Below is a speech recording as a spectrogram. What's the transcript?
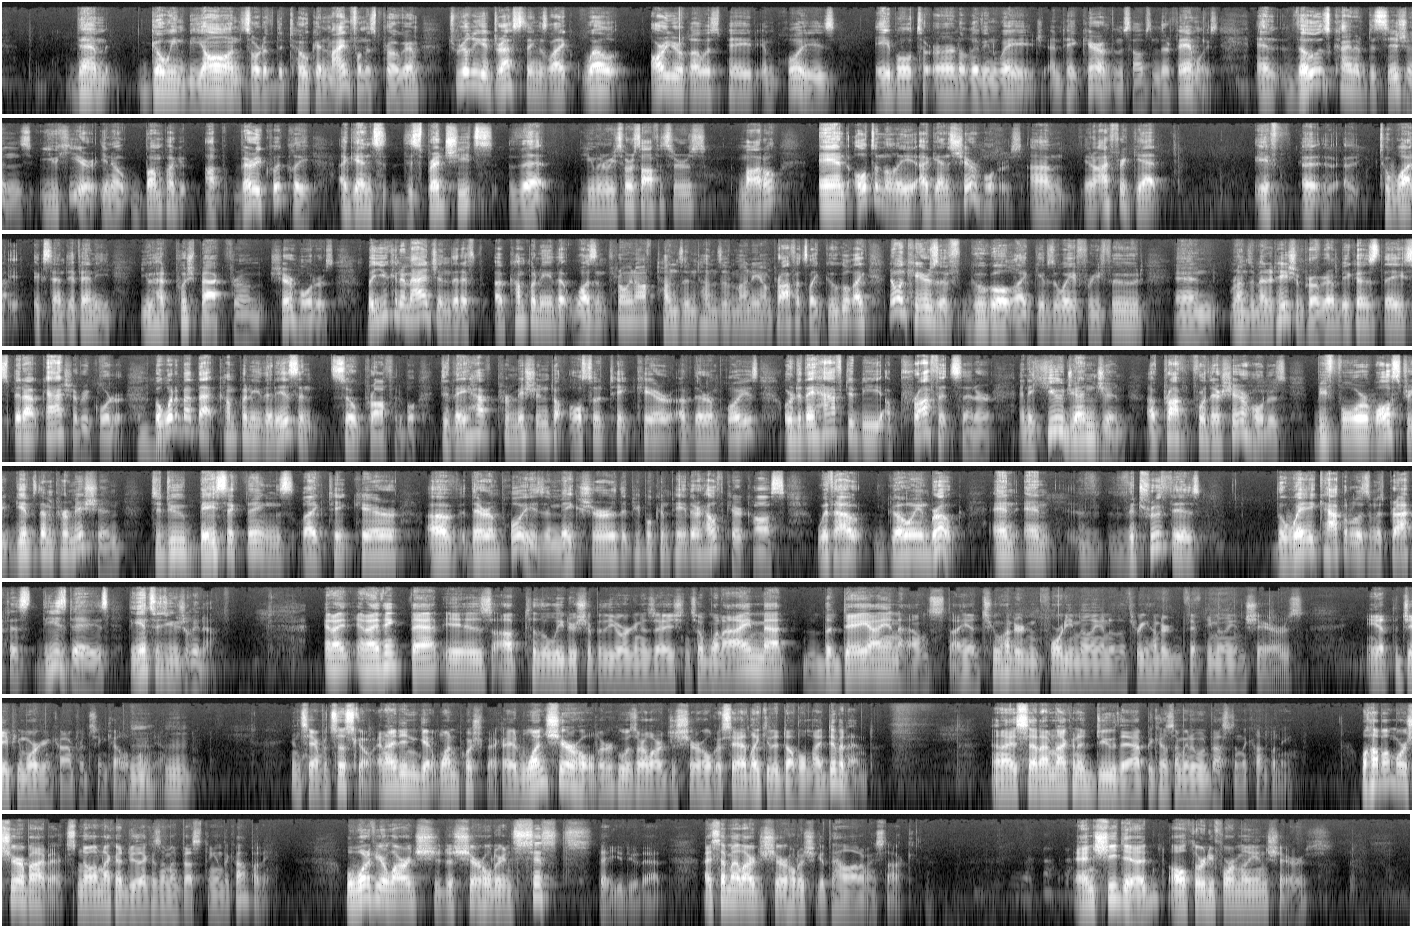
them going beyond sort of the token mindfulness program to really address things like, well, are your lowest paid employees able to earn a living wage and take care of themselves and their families? And those kind of decisions you hear, you know, bump up very quickly against the spreadsheets that human resource officers model and ultimately against shareholders. Um, you know, I forget if, uh, uh, to what extent, if any, you had pushback from shareholders. But you can imagine that if a company that wasn't throwing off tons and tons of money on profits like Google, like no one cares if Google like gives away free food and runs a meditation program because they spit out cash every quarter. Mm-hmm. But what about that company that isn't so profitable? Do they have permission to also take care of their employees? Or do they have to be a profit center and a huge engine of profit for their shareholders before Wall Street gives them permission to do basic things like take care of their employees and make sure that people can pay their healthcare costs without going broke? And, and the truth is, the way capitalism is practiced these days, the answer is usually no. And I, and I think that is up to the leadership of the organization. So when I met the day I announced, I had 240 million of the 350 million shares at the JP Morgan conference in California, mm-hmm. In San Francisco. And I didn't get one pushback. I had one shareholder, who was our largest shareholder, say, I'd like you to double my dividend. And I said, I'm not going to do that because I'm going to invest in the company. Well, how about more share buybacks? No, I'm not going to do that because I'm investing in the company. Well, what if your large shareholder insists that you do that? I said my largest shareholder should get the hell out of my stock. And she did, all 34 million shares,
